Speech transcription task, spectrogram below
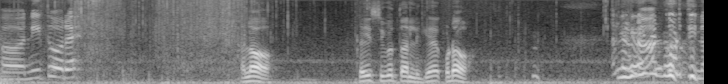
ಆ, ನೀತು ಅವರೇ. ಹಲೋ ಕೈ ಸಿಗುತ್ತಾ ಅಲ್ಲಿಗೆ? ಕೊಡೋ. ನಾನ್ ಕೊಡ್ಬೇಕು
